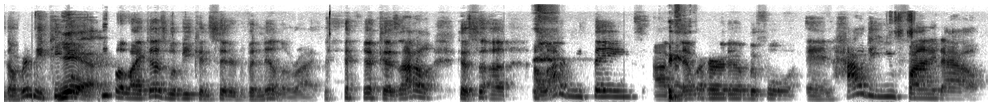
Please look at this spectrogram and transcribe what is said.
So really, people Yeah. people like us would be considered vanilla, right? Because I don't, because uh, a lot of these things I've never heard of before. And how do you find out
